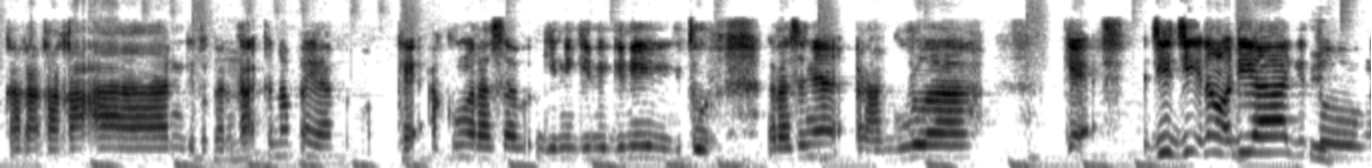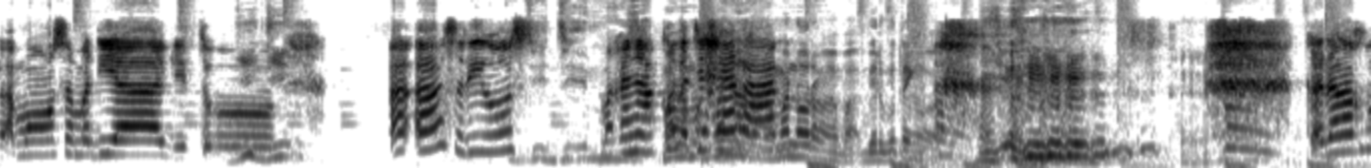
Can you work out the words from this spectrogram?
kakak-kakaan gitu kan. Kak kenapa ya? Kayak aku ngerasa gini gini gini gitu. Ngerasanya ragu lah. Kayak jijik sama dia gitu. Nggak mau sama dia gitu. Jijik ah ah, serius. Makanya aku mana, aja mana, heran. mana orang apa biar aku tengok. Kadang aku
